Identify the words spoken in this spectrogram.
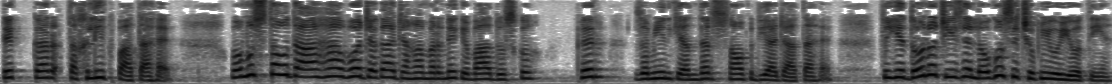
ٹک کر تخلیق پاتا ہے۔ وہ مستعد وہ جگہ جہاں مرنے کے بعد اس کو پھر زمین کے اندر سونپ دیا جاتا ہے۔ تو یہ دونوں چیزیں لوگوں سے چھپی ہوئی ہوتی ہیں۔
